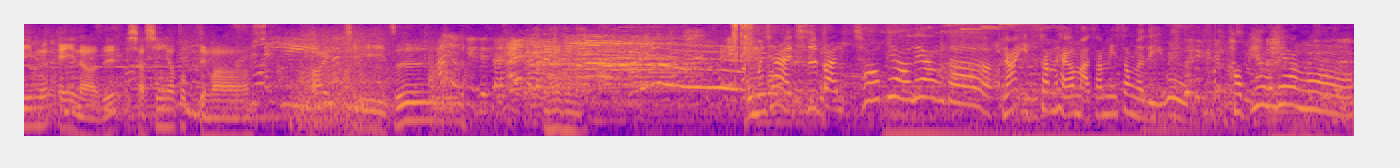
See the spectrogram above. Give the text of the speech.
チームエイナーで写真を撮ってますはいチーズ 我们下来吃饭，超漂亮的。然后椅子上面还有马上咪送的礼物，好漂亮哦！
